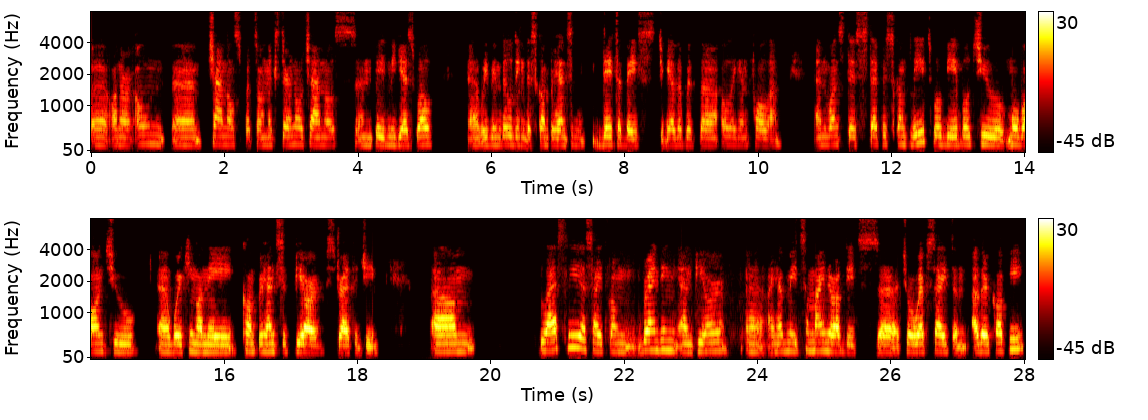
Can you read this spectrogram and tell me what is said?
uh, on our own um, channels, but on external channels and paid media as well. Uh, we've been building this comprehensive database together with uh, Oleg and Fola. And once this step is complete, we'll be able to move on to uh, working on a comprehensive PR strategy. Um, lastly, aside from branding and PR, uh, I have made some minor updates uh, to our website and other copy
